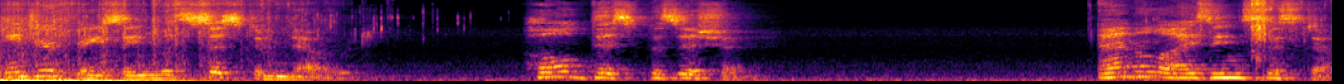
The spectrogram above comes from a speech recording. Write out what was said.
Interfacing with system node. Hold this position. Analyzing system.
